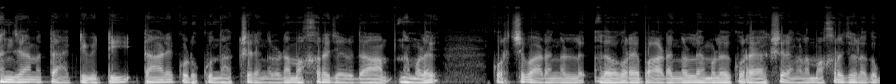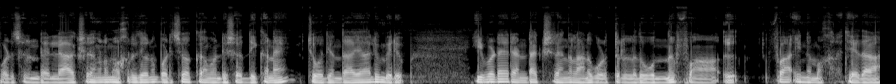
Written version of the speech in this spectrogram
അഞ്ചാമത്തെ ആക്ടിവിറ്റി താഴെ കൊടുക്കുന്ന അക്ഷരങ്ങളുടെ മഹ്റജ് എഴുതാം. നമ്മൾ കുറച്ച് പാഠങ്ങളിൽ അഥവാ കുറേ പാഠങ്ങളിൽ നമ്മൾ കുറേ അക്ഷരങ്ങളും മഹ്റജുകളൊക്കെ പഠിച്ചിട്ടുണ്ട്. എല്ലാ അക്ഷരങ്ങളും മഹ്റജുകളും പഠിച്ചു വെക്കാൻ വേണ്ടി ശ്രദ്ധിക്കണേ. ചോദ്യം എന്തായാലും വരും. ഇവിടെ രണ്ട് അക്ഷരങ്ങളാണ് കൊടുത്തിട്ടുള്ളത്. ഒന്ന് ഫാ ഫ ഇന്റെ മഹ്റജ് ഏതാ?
